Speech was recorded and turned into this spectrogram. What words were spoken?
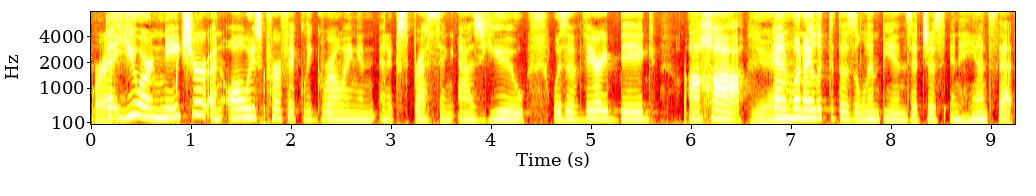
Right. That you are nature and always perfectly growing and, and expressing as you was a very big aha. Yeah. And when I looked at those Olympians, it just enhanced that.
